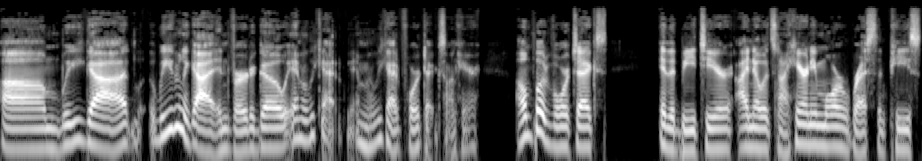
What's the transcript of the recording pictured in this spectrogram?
Um, we got we even got Invertigo. I mean, we got I mean we got Vortex on here. Gonna put Vortex in the B tier. I know it's not here anymore. Rest in peace,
